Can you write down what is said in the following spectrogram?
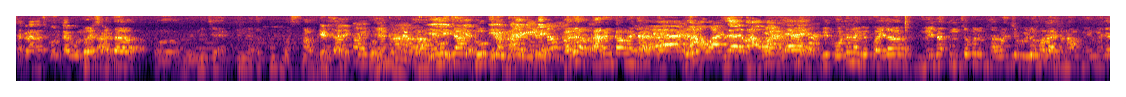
सगळ्यांनाच कोण काय बोलू पण आता अं, वहिनीची ऍक्टिंग आता खूप मस्त आहे. अपडेट झाले. खूप. एकदम, हा, ये, खूप ये, छान, ये, खूप ये, छान. इकडे, इकडे. एकदम. खरं कारण का माहिती आ, भाव वाढलाय भाव वाढलाय. मी मी खोटं नाही मी पहिला मी ना तुमचं पण सर्वांचे व्हिडिओ बघायचो ना. मी म्हणजे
